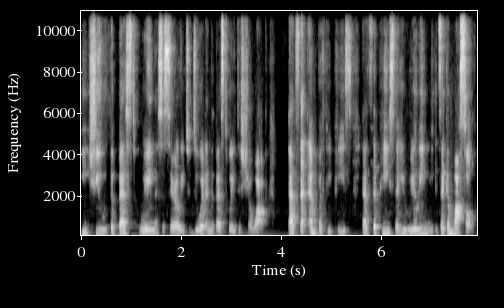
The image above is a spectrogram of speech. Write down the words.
teach you the best way necessarily to do it and the best way to show up. That's the empathy piece. That's the piece that you really, need. it's like a muscle.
